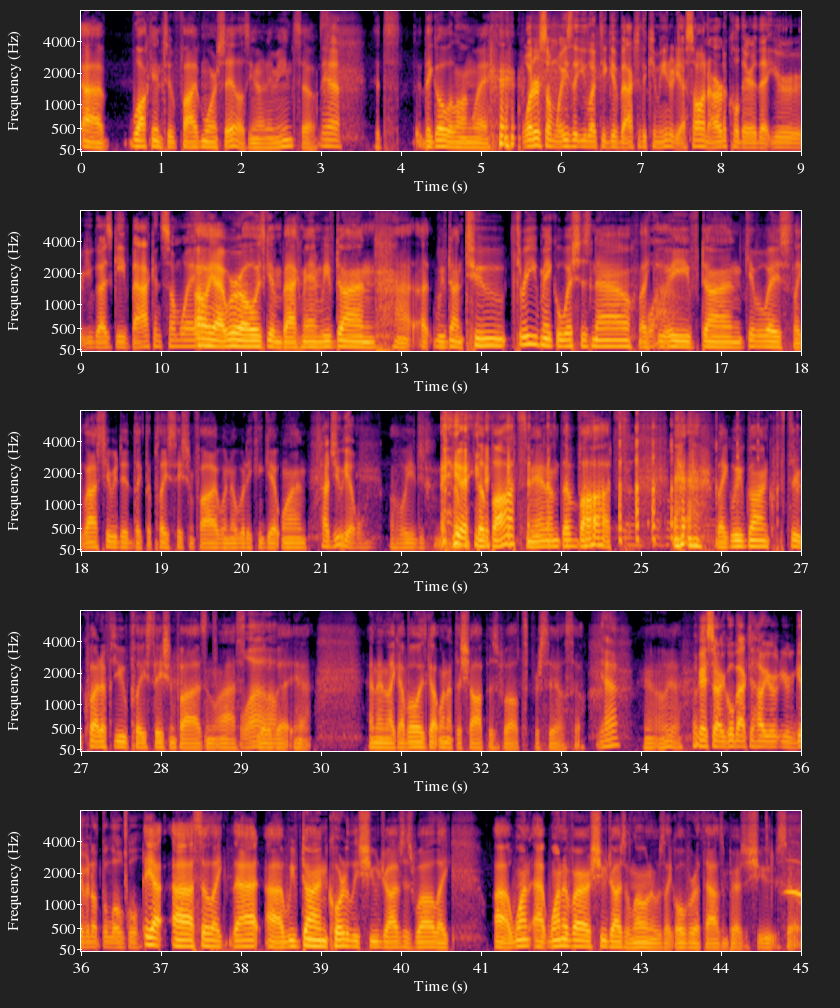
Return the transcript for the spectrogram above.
uh walk into five more sales, you know what I mean? So Yeah. it's they go a long way. What are some ways that you like to give back to the community? I saw an article there that you're you guys gave back in some way. oh yeah, we're always giving back, man. We've done uh, uh, we've done two, three make a wishes now. Like Wow. we've done giveaways. Like last year we did like the PlayStation Five when nobody could get one. How'd you get one? Oh, we the, the bots, man. I'm the bots. like we've gone through quite a few PlayStation fives in the last Wow. little bit, yeah. And then like I've always got one at the shop as well it's for sale. So Yeah. Yeah, oh yeah. Okay, sorry. Go back to how you're you're giving up the local. Yeah, uh, so like that, uh, we've done quarterly shoe drives as well. Like uh, one at one of our shoe drives alone, it was like over a thousand pairs of shoes. So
